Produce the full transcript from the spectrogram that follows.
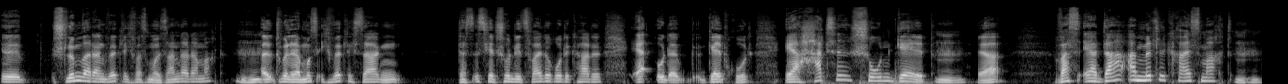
äh, schlimm war dann wirklich, was Moisander da macht. Mhm. Also, da muss ich wirklich sagen, das ist jetzt schon die zweite rote Karte, er, oder gelb-rot. Er hatte schon gelb, mhm. ja. Was er da am Mittelkreis macht, mhm.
